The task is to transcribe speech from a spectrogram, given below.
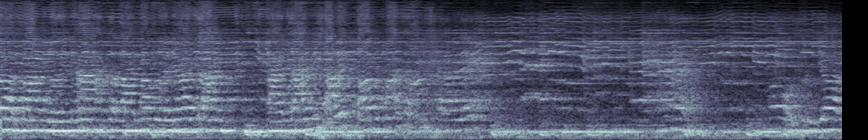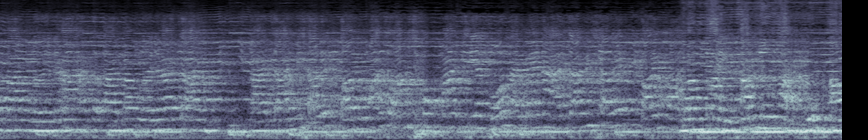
ยอดมากเลยนะฮะอันตรายมากเลยนะอาจารย์อาจารย์พี่าำให้ต่อยมาจอนชาเล็กโอ้สุดยอดมากเลยนะฮะอันตรายมากเลยนะอาจารย์อาจารย์พี่าำให้ต่อยมาจอนชกมาเสียนหัวไหลไปนะอาจารย์พี่าำให้ต่อยมาบางทีครับนึงค่ะลุกเอา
